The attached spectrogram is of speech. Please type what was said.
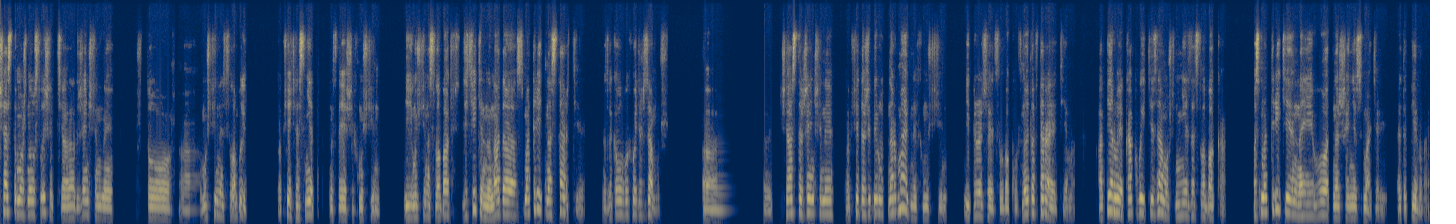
часто можно услышать от женщины, что э, мужчины слабы. Вообще сейчас нет настоящих мужчин. И мужчина слабак. Действительно, надо смотреть на старте, за кого выходишь замуж. Э, часто женщины вообще даже берут нормальных мужчин и превращают в слабаков. Но это вторая тема. А первое, как выйти замуж не за слабака. Посмотрите на его отношения с матерью. Это первое.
